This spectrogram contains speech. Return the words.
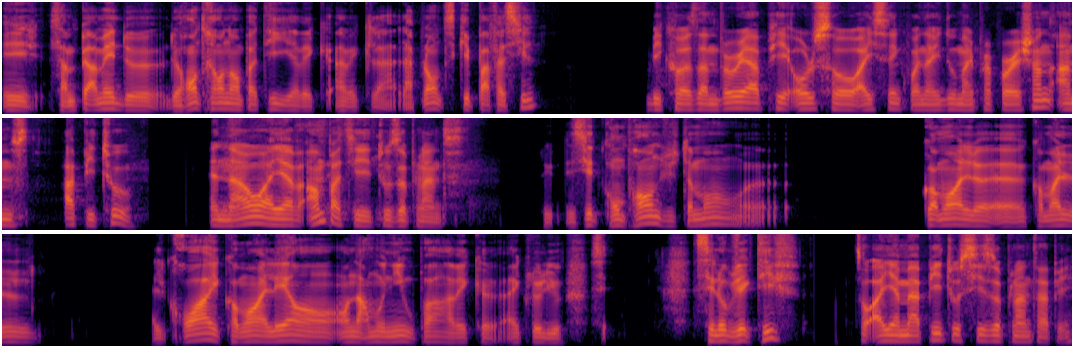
Et ça me permet de, de rentrer en empathie avec, avec la, la plante, ce qui n'est pas facile. Because I'm very happy also, I think when I do my preparation, I'm happy too. And now I have empathy to the plant. D'essayer de comprendre justement euh, comment elle, euh, comment elle, elle croit et comment elle est en, en harmonie ou pas avec, euh, avec le lieu. C'est- l'objectif, So I am happy to see the plant happy.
